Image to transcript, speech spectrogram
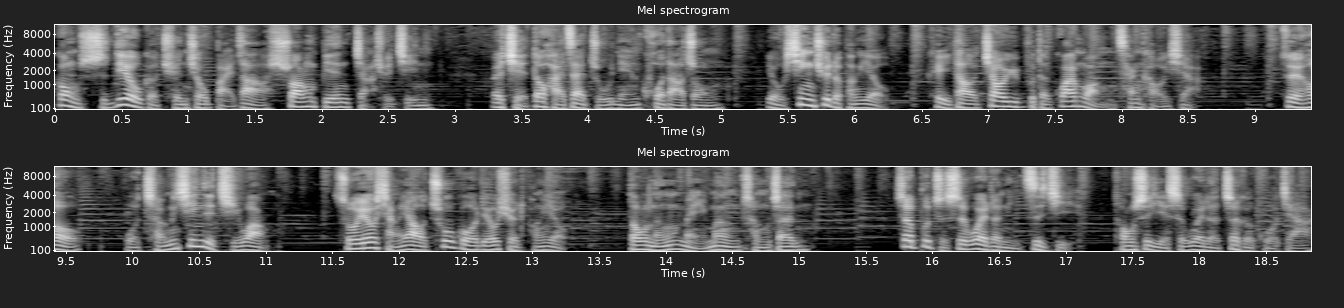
共十六个全球百大双边奖学金，而且都还在逐年扩大中。有兴趣的朋友可以到教育部的官网参考一下。最后，我诚心的期望所有想要出国留学的朋友都能美梦成真。这不只是为了你自己，同时也是为了这个国家。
